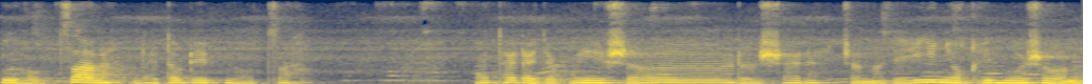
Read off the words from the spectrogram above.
bự học cha nè đây tao đây bự học cha nó thay đây chả như sợ rồi sai nè chọn nó thì ít nhiều khi mua rồi nè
